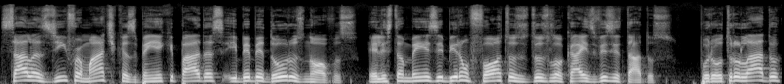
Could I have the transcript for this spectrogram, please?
salas de informáticas bem equipadas e bebedouros novos. Eles também exibiram fotos dos locais visitados. Por outro lado,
